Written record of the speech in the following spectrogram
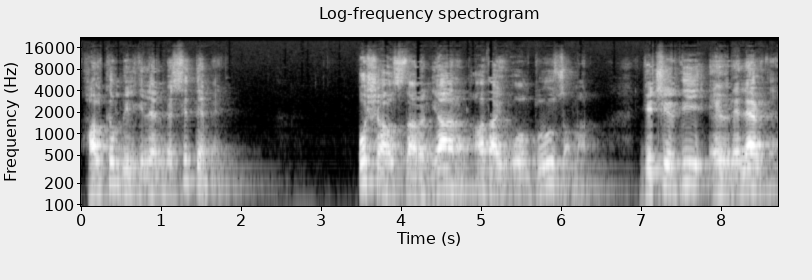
halkın bilgilenmesi demek, o şahısların yarın aday olduğu zaman geçirdiği evreler de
